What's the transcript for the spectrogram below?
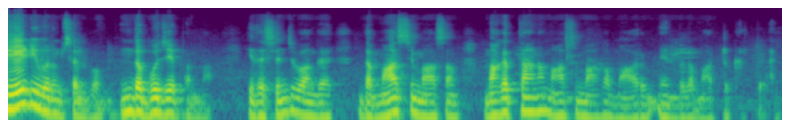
தேடி வரும் செல்வம். இந்த பூஜை பண்ணலாம். இதை செஞ்சு வாங்க இந்த மாசி மாதம் மகத்தான மாசமாக மாறும் என்பதை மாற்று கருத்து அல்ல.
